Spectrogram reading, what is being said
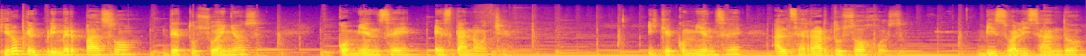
quiero que el primer paso de tus sueños comience esta noche y que comience al cerrar tus ojos, visualizando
